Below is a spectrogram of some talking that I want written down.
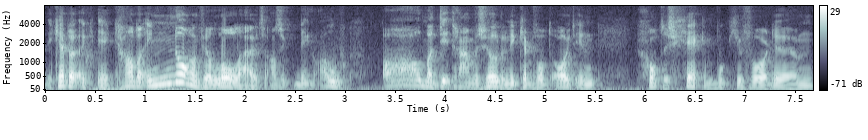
ik, heb er, ik, haal er enorm veel lol uit. Als ik denk, oh, oh, maar dit gaan we zo doen. Ik heb bijvoorbeeld ooit in God is gek, een boekje voor de,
